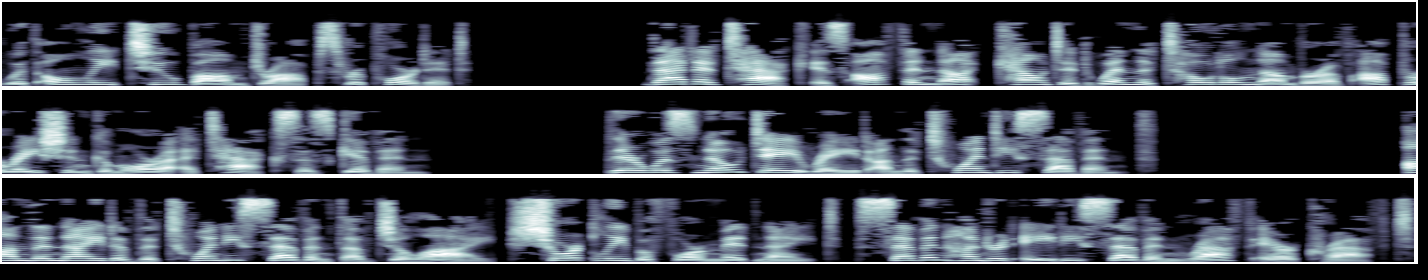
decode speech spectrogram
with only two bomb drops reported. That attack is often not counted when the total number of Operation Gomorrah attacks is given. There was no day raid on the 27th. On the night of 27 July, shortly before midnight, 787 RAF aircraft,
